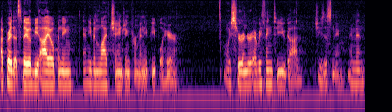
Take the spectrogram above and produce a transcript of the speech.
I pray that today would be eye opening and even life changing for many people here. We surrender everything to you, God. In Jesus' name, amen.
